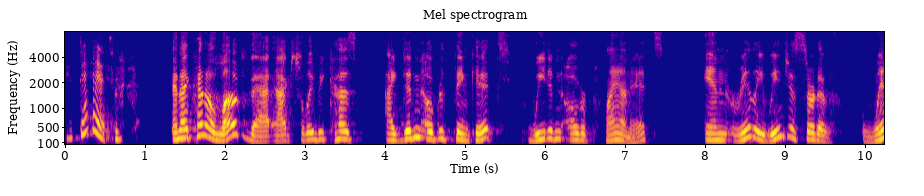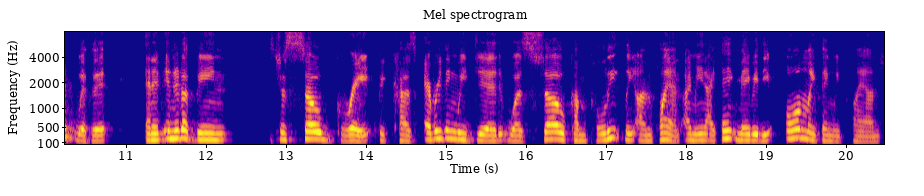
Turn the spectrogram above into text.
it did. And I kind of love that actually because I didn't overthink it. We didn't overplan it. And really, we just sort of went with it. And it ended up being just so great because everything we did was so completely unplanned. I mean, I think maybe the only thing we planned,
